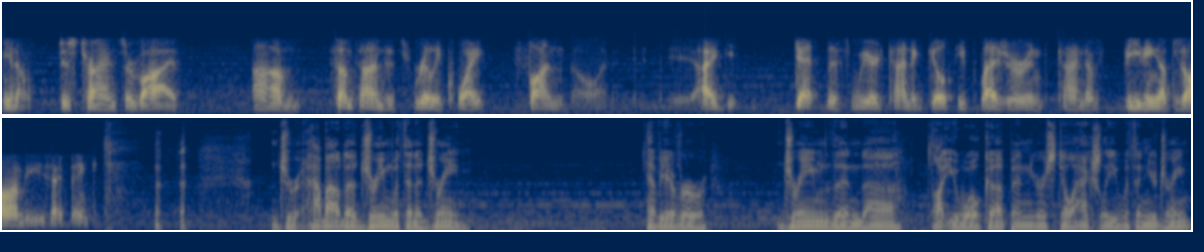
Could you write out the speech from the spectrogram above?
you know, just try and survive. Um, sometimes it's really quite fun though, I g- get this weird kind of guilty pleasure in kind of beating up zombies. I think. How about a dream within a dream? Have you ever dreamed and uh, thought you woke up and you're still actually within your dream?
